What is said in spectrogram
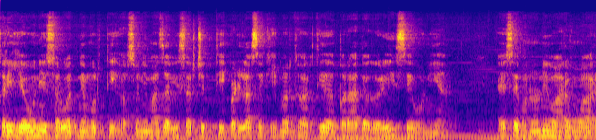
तरी यवनी सर्वज्ञ मूर्ती असोनी माझा विसर चित्ती पडलासे किमर्थ अर्थी अपराध गळी सेवनिया. ऐसे म्हणून वारंवार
